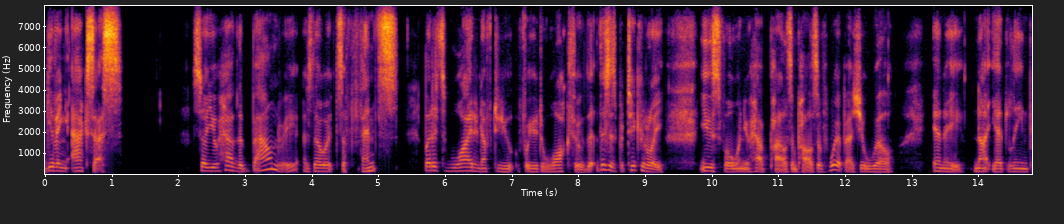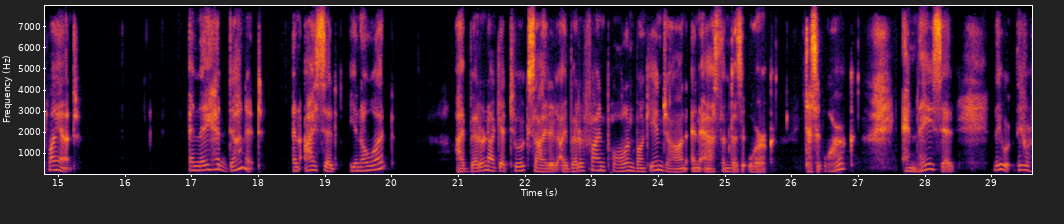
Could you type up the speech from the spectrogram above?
giving access. So you have the boundary as though it's a fence, but it's wide enough to you, for you to walk through. This is particularly useful when you have piles and piles of WIP, as you will in a not yet lean plant. And they had done it. And I said, you know what? I better not get too excited. I better find Paul and Bunky and John and ask them, does it work? does it work? And they said, they were, they were,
